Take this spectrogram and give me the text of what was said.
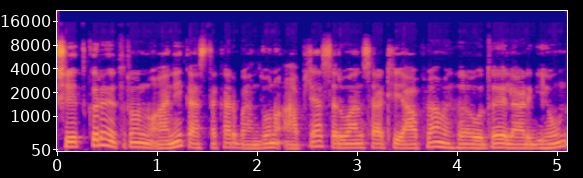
शेतकरी मित्रांनो आणि कास्तकार बांधवांनो आपल्या सर्वांसाठी आपला मित्र उदय लाड घेऊन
